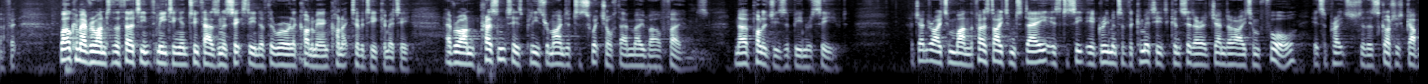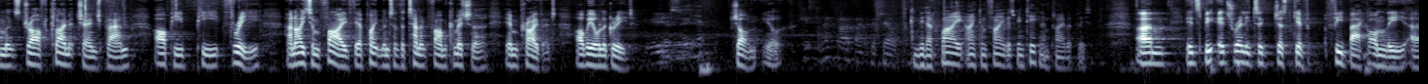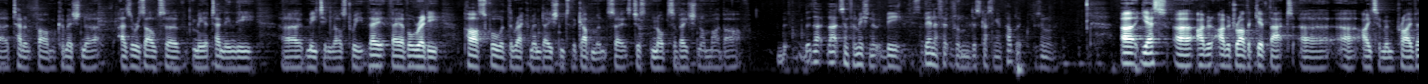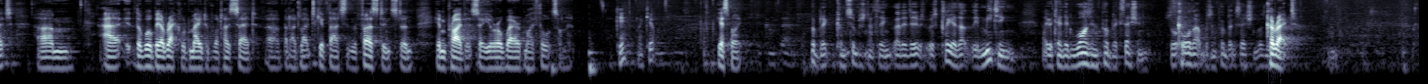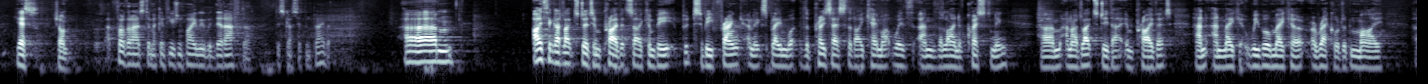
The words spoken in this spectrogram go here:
Perfect. Welcome everyone to the 13th meeting in 2016 of the Rural Economy and Connectivity Committee. Everyone present is please reminded to switch off their mobile phones. No apologies have been received. Agenda item 1. The first item today is to seek the agreement of the committee to consider agenda item 4, its approach to the Scottish Government's draft climate change plan, RPP3, And item five, the appointment of the Tenant Farm Commissioner in private. Are we all agreed? Yes. John, you're... Convener, why item five has been taken in private, please? Um, it's, be, it's really to just give feedback on the uh, Tenant Farm Commissioner as a result of me attending the uh, meeting last week. They, they have already passed forward the recommendation to the government, so it's just an observation on my behalf. But that, that's information that would be benefit from discussing in public, presumably. Uh, yes, uh, I, would, I would rather give that uh, uh, item in private. Um, uh, there will be a record made of what I said, uh, but I'd like to give that in the first instance in private so you're aware of my thoughts on it. Okay, thank you. Yes, Mike. Public consumption, I think, that it, it was clear that the meeting that you attended was in public session. So all that was in public session, wasn't Correct. it? Correct. Yes, John. That further adds to my confusion why we would thereafter discuss it in private. Um, I think I'd like to do it in private so I can be, to be frank and explain what the process that I came up with and the line of questioning. Um, and I'd like to do that in private and, and make it, we will make a, a record of my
